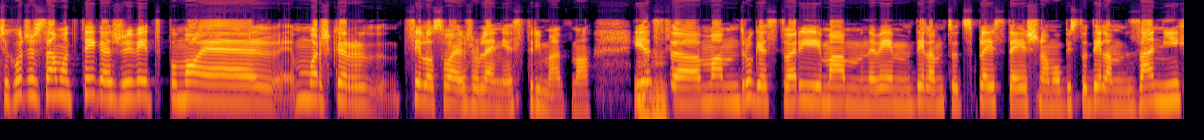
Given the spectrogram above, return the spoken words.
če hočeš samo od tega živeti, po moje, moraš kar celo svoje življenje streamati. No. Jaz uh -huh. uh, imam druge stvari, imam, ne vem, delam tudi s PlayStationom, v bistvu delam za njih,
